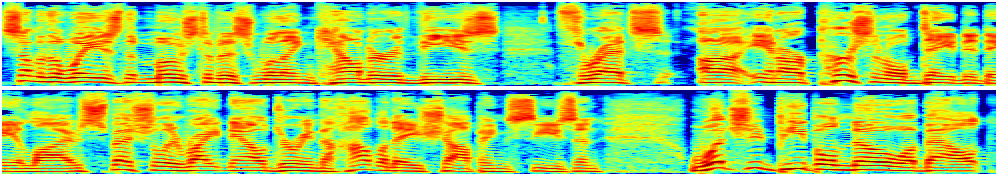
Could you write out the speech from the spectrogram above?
some of the ways that most of us will encounter these threats uh, in our personal day to day lives, especially right now during the holiday shopping season. What should people know about?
